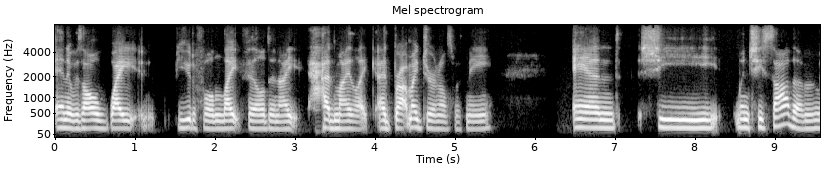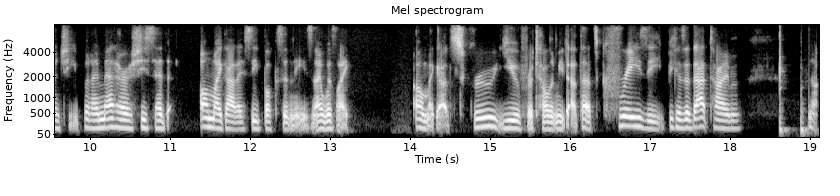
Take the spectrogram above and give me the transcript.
and it was all white and beautiful and light filled. And I had my like I'd brought my journals with me, and she when she saw them when she when I met her, she said, "Oh my God, I see books in these," and I was like, oh my god screw you for telling me that. That's crazy because at that time not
